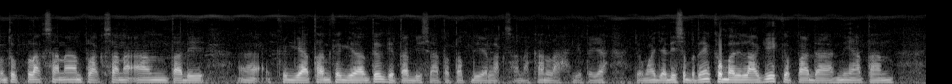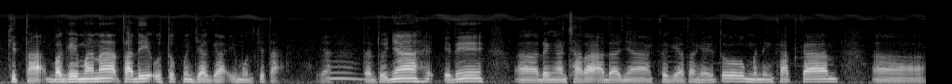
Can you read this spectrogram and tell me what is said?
untuk pelaksanaan pelaksanaan tadi uh, kegiatan-kegiatan itu kita bisa tetap dilaksanakan lah gitu ya cuma jadi sebenarnya kembali lagi kepada niatan kita bagaimana tadi untuk menjaga imun kita ya. Hmm. Tentunya ini uh, dengan cara adanya kegiatan kayak itu meningkatkan uh,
